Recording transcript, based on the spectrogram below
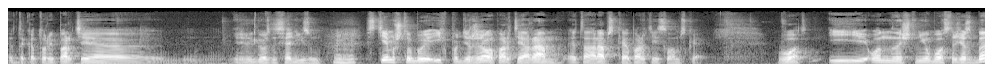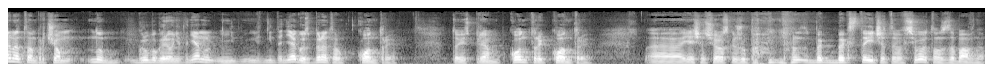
это который партия э, религиозный сионизм, Мгм. с тем, чтобы их поддержала партия РААМ, это арабская партия исламская. Вот. И он, значит, у него была встреча с Беннетом, причем, ну, грубо говоря, у Нетаньягу, Нетаньягу с Беннетом контры. То есть прям контры-контры. Э, Я сейчас еще расскажу бэкстейдж этого всего, это забавно.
